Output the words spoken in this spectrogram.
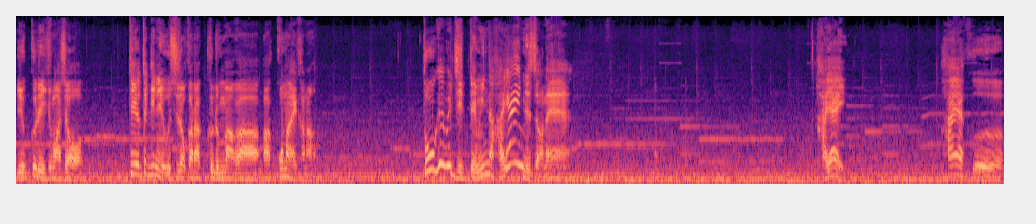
ゆっくり行きましょう。っていう時に後ろから車が、あ、来ないかな。峠道ってみんな速いんですよね。速い。早く、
